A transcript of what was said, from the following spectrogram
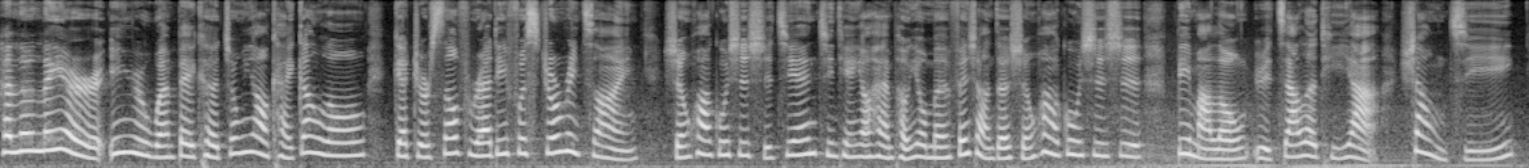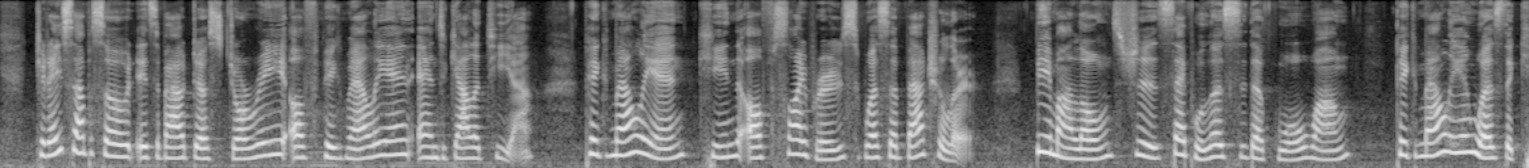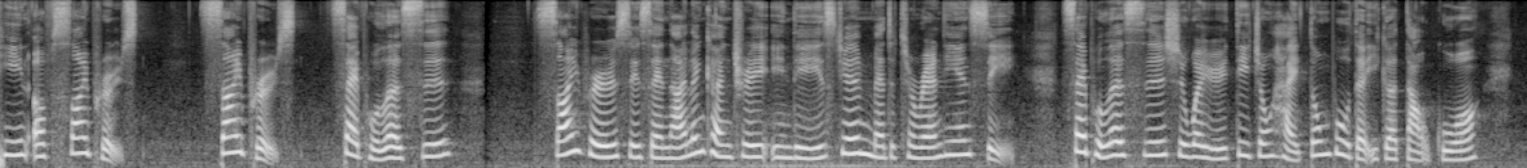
Hello there，英语玩备课中要开杠喽！Get yourself ready for story time，神话故事时间。今天要和朋友们分享的神话故事是《弼马龙与加勒提亚》上集。Today's episode is about the story of Pygmalion and Galatea. Pygmalion, king of Cyprus, was a bachelor. 弼马龙是塞浦路斯的国王。 Pygmalion was the king of Cyprus. Cyprus, 塞浦路斯。Cyprus is an island country in the eastern Mediterranean Sea. 塞浦路斯是位于地中海东部的一个岛国。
